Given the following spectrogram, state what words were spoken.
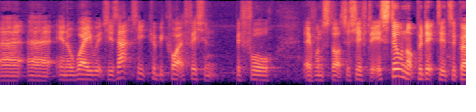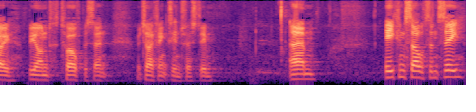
uh, uh, in a way which is actually could be quite efficient before everyone starts to shift it. It's still not predicted to grow beyond 12%, which I think is interesting. Um, e-consultancy,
